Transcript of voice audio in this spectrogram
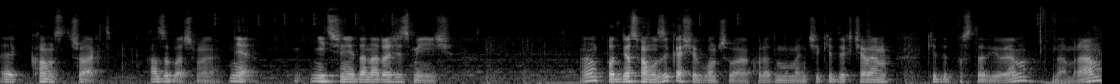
e, construct. A zobaczmy. Nie. Nic się nie da na razie zmienić. No, podniosła muzyka się włączyła akurat w momencie, kiedy chciałem, kiedy postawiłem. Dobra.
